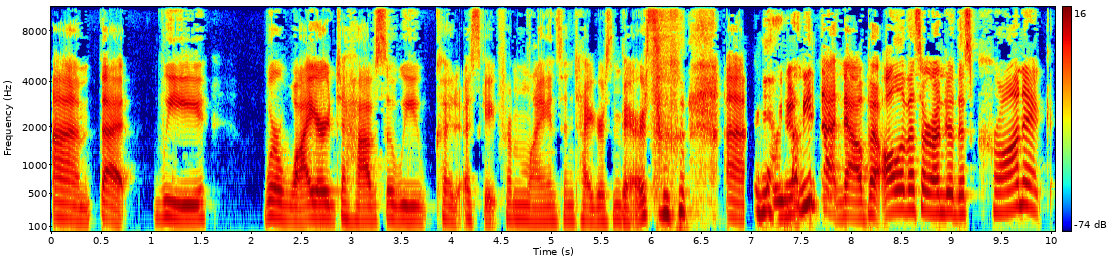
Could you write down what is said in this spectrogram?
um, that we were wired to have so we could escape from lions and tigers and bears. um, yeah. We don't need that now, but all of us are under this chronic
